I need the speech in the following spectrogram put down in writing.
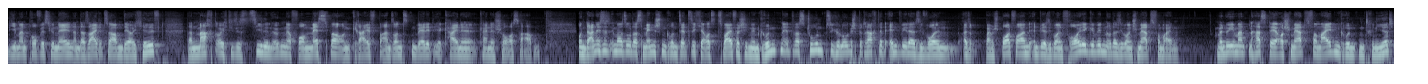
jemanden professionellen an der Seite zu haben, der euch hilft, dann macht euch dieses Ziel in irgendeiner Form messbar und greifbar. Ansonsten werdet ihr keine, keine Chance haben. Und dann ist es immer so, dass Menschen grundsätzlich ja aus zwei verschiedenen Gründen etwas tun, psychologisch betrachtet. Entweder sie wollen, also beim Sport vor allem, entweder sie wollen Freude gewinnen oder sie wollen Schmerz vermeiden. Wenn du jemanden hast, der aus Schmerzvermeiden Gründen trainiert,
